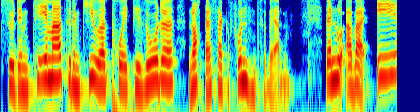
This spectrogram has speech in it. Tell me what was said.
zu dem Thema, zu dem Keyword pro Episode noch besser gefunden zu werden. Wenn du aber eh,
